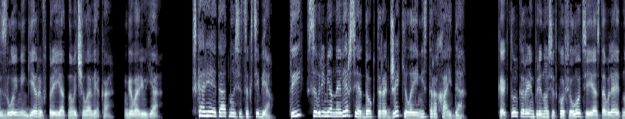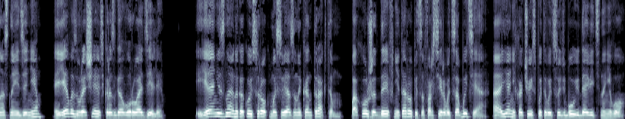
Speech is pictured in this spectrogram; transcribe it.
из злой Мегеры в приятного человека», — говорю я. «Скорее это относится к тебе. Ты — современная версия доктора Джекила и мистера Хайда». Как только Рейн приносит кофе Лотти и оставляет нас наедине, я возвращаюсь к разговору о деле. Я не знаю, на какой срок мы связаны контрактом. Похоже, Дэйв не торопится форсировать события, а я не хочу испытывать судьбу и давить на него.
